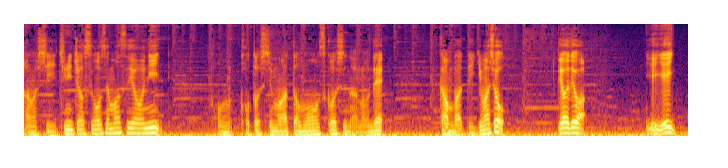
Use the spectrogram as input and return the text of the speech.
楽しい一日を過ごせますように今年もあともう少しなので頑張っていきましょう。ではではイエイイエイ。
